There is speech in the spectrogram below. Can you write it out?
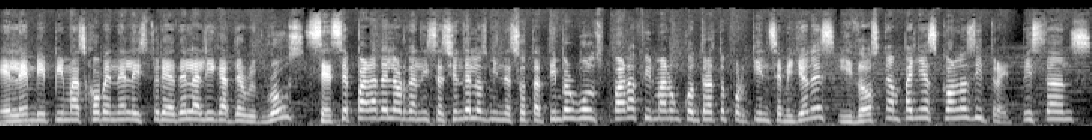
El MVP más joven en la historia de la liga, Derrick Rose, se separa de la organización de los Minnesota Timberwolves para firmar un contrato por 15 millones y dos campañas con los Detroit Pistons.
